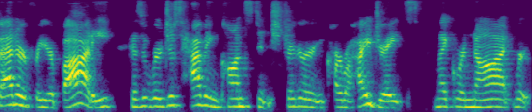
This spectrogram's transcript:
better for your body because if we're just having constant sugar and carbohydrates, like we're not we're,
